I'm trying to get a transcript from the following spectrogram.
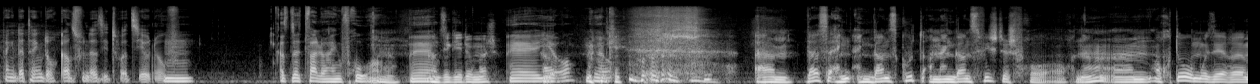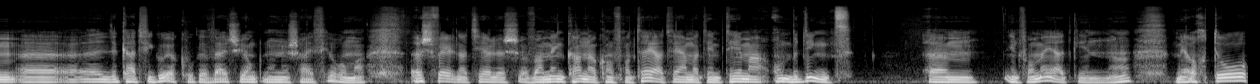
Spreng dat hängt doch ganz von der Situation auf. Mm. Also, dat war eng froh ja. Ja. sie geht um äh, ja. Ja. Okay. ähm, das eng eng ganz gut an eng ganz wichtig froh auch ne ähm, auch do muss er ähm, äh, de Katfigur gucke welche jungen nun Scheifirmer Ech fällt natürlich war meng kann er konfrontiert wer mat dem Thema unbedingt ähm, informéiert gin mir auch do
